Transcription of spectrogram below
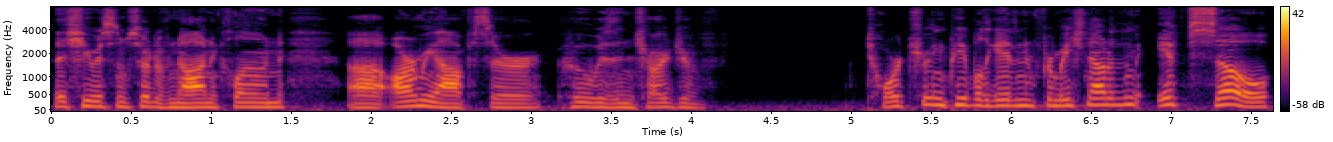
that she was some sort of non clone uh, Army officer who was in charge of torturing people to get information out of them? If so,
